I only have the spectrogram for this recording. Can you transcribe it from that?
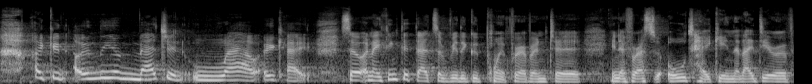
I can only imagine. Wow. Okay. So, and I think that that's a really good point for everyone to, you know, for us to all take in that idea of,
